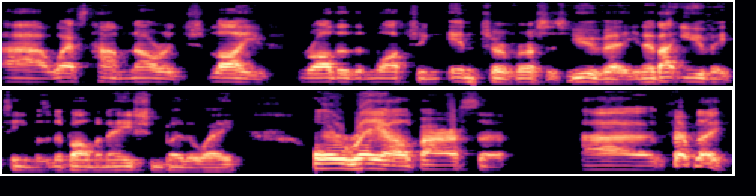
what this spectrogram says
uh, West Ham Norwich live rather than watching Inter versus Juve, you know that Juve team was an abomination, by the way or Real Barca. Uh, fair play,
